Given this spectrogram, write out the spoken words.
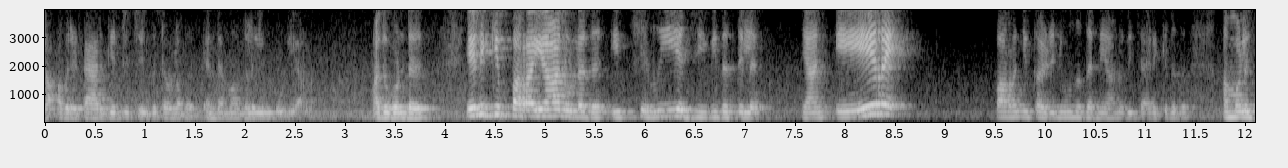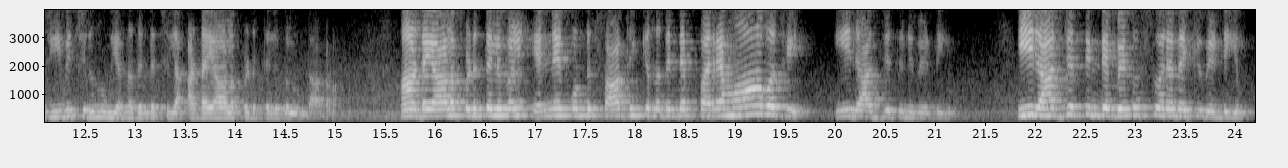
അവർ ടാർഗറ്റ് ചെയ്തിട്ടുള്ളത് എന്റെ മകളെയും കൂടിയാണ്. അതുകൊണ്ട് എനിക്ക് പറയാനുള്ളത് ഈ ചെറിയ ജീവിതത്തിൽ ഞാൻ ഏറെ പറഞ്ഞു കഴിഞ്ഞു എന്ന് തന്നെയാണ് വിചാരിക്കുന്നത്. നമ്മൾ ജീവിച്ചിരുന്നു എന്നതിന്റെ ചില അടയാളപ്പെടുത്തലുകൾ ഉണ്ടാകണം. ആ അടയാളപ്പെടുത്തലുകൾ എന്നെ കൊണ്ട് സാധിക്കുന്നതിന്റെ പരമാവധി ഈ രാജ്യത്തിനു വേണ്ടിയും ഈ രാജ്യത്തിന്റെ ബഹുസ്വരതയ്ക്കു വേണ്ടിയും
